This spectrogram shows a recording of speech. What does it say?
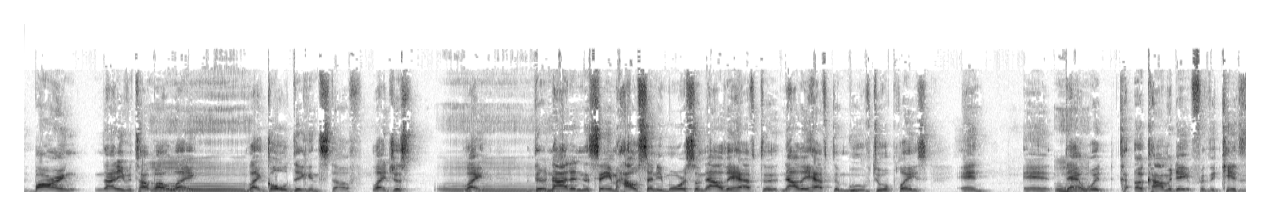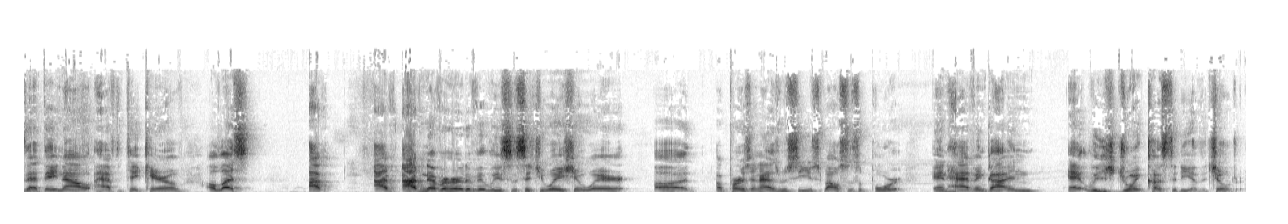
barring not even talk about like like gold digging stuff, like just like they're not in the same house anymore, so now they have to now they have to move to a place and and that would c- accommodate for the kids that they now have to take care of. Unless I've I've I've never heard of at least a situation where uh, a person has received spousal support and haven't gotten at least joint custody of the children.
